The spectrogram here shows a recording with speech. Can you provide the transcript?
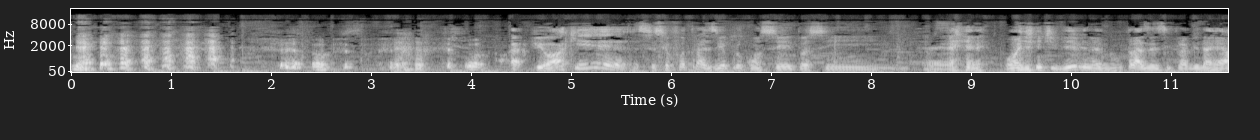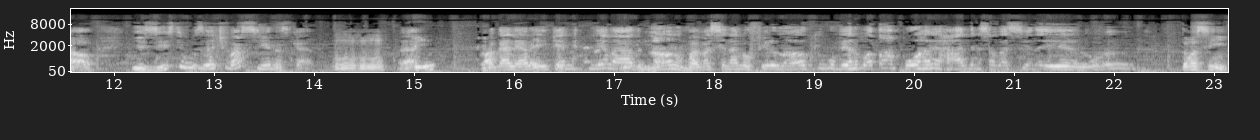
Pior que se você for trazer para o conceito assim, é, onde a gente vive, né? Vamos trazer assim para a vida real. Existem os antivacinas, cara. Uhum. Né? Tem uma galera aí que é meio alienada. Não, não vai vacinar meu filho, não, que o governo bota uma porra errada nessa vacina aí. Então, assim,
